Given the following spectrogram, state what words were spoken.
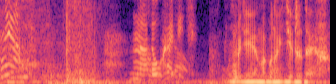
Нет! Надо уходить. Где я могу найти джедаев?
